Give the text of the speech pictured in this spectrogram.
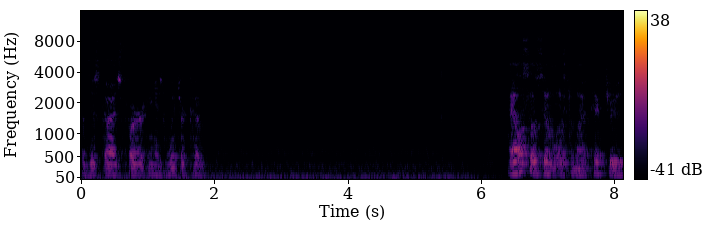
of this guy's fur in his winter coat. I also sell most of my pictures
